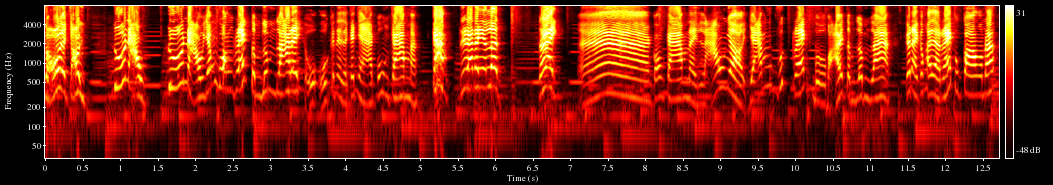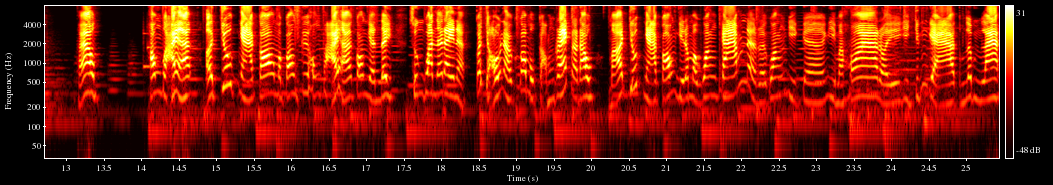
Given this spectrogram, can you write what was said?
Trời ơi trời. Đứa nào đứa nào dám quăng rác tùm lum la đây? Ủa, ủa cái này là cái nhà của con cam mà đi ra đây nhanh lên. Ra đây. À con cam này lão nhờ, dám vứt rác bừa bãi tùm lum la. Cái này có phải là rác của con không đó? Phải không? Không phải hả? Ở trước nhà con mà con kia không phải hả? Con nhìn đi, xung quanh ở đây nè, có chỗ nào có một cọng rác nào đâu. Mà ở trước nhà con gì đâu mà quăng cám nè, rồi quăng gì ờ, cái gì mà hoa, rồi gì trứng gà tùm lum la.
